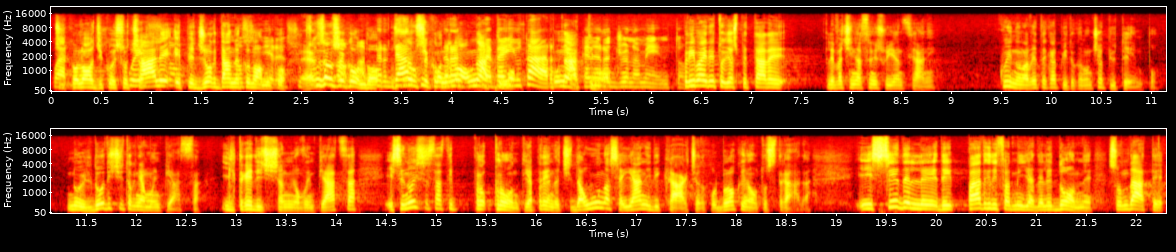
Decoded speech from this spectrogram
Guarda, psicologico e sociale e peggior danno economico. Dire, scusa un secondo, no, scusa un secondo, no, un attimo. Per aiutarti un attimo. nel ragionamento. Prima hai detto di aspettare le vaccinazioni sugli anziani. Qui non avete capito che non c'è più tempo. Noi il 12 torniamo in piazza, il 13 siamo di nuovo in piazza e se noi siamo stati pr pronti a prenderci da 1 a 6 anni di carcere col blocco in autostrada e se delle, dei padri di famiglia, delle donne sono andate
